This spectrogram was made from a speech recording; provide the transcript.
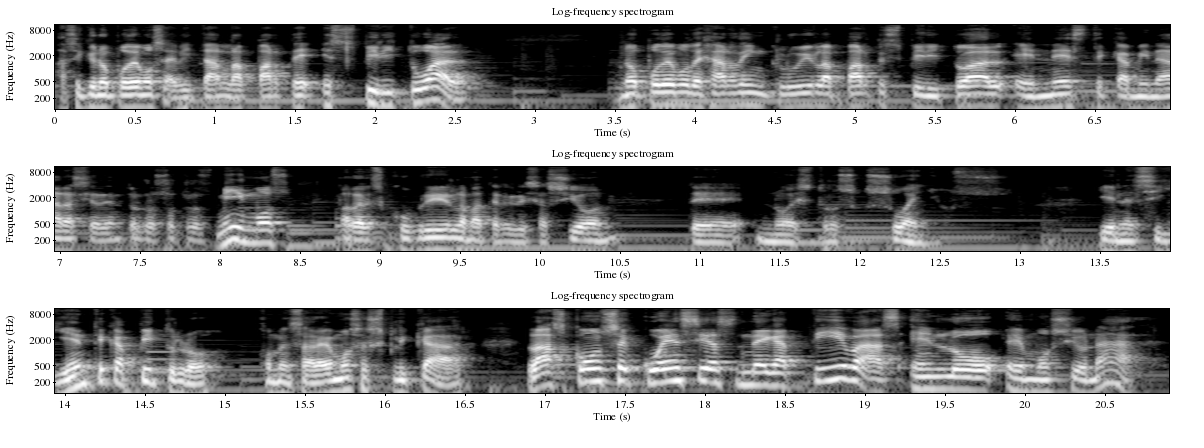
Así que no podemos evitar la parte espiritual. No podemos dejar de incluir la parte espiritual en este caminar hacia adentro de nosotros mismos para descubrir la materialización de nuestros sueños. Y en el siguiente capítulo comenzaremos a explicar las consecuencias negativas en lo emocional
